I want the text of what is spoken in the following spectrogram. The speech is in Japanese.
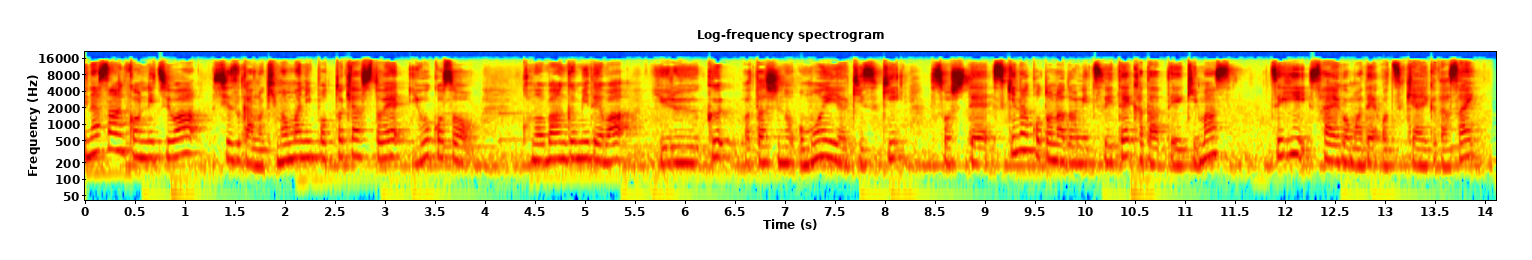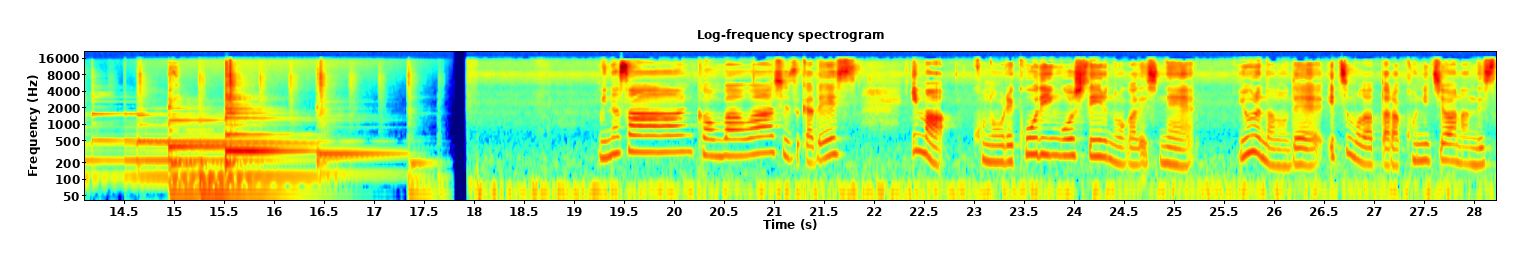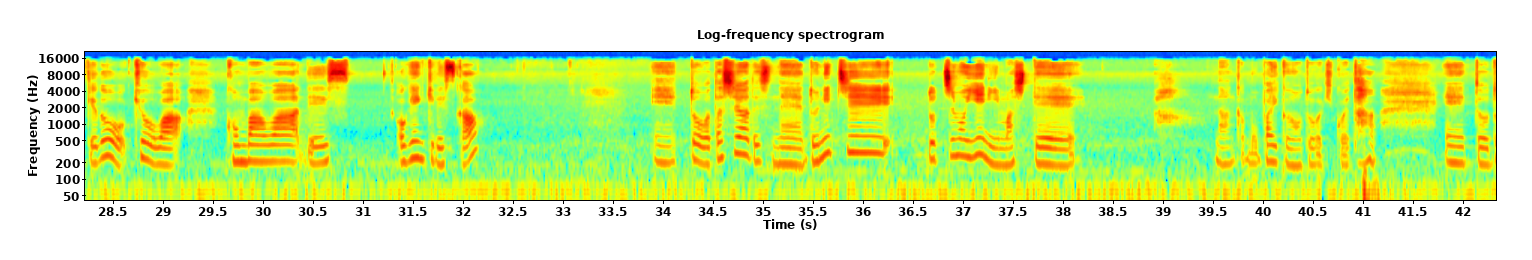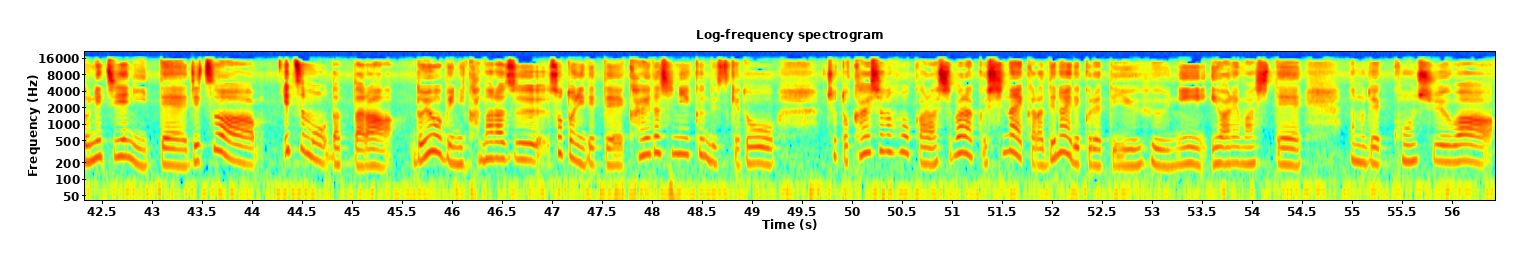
皆さんこんにちは。静かの気ままにポッドキャストへようこそ。この番組ではゆるーく私の思いや気づきそして好きなことなどについて語っていきます。ぜひ最後までお付き合いください。皆さんこんばんは。静香です。今このレコーディングをしているのがですね夜なのでいつもだったら「こんにちは」なんですけど今日は「こんばんは」です。お元気ですか？えー、っと私はですね土日どっちも家にいましてなんかもうバイクの音が聞こえた。えっと土日家にいて実はいつもだったら土曜日に必ず外に出て買い出しに行くんですけどちょっと会社の方からしばらく市内から出ないでくれっていう風に言われましてなので今週は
